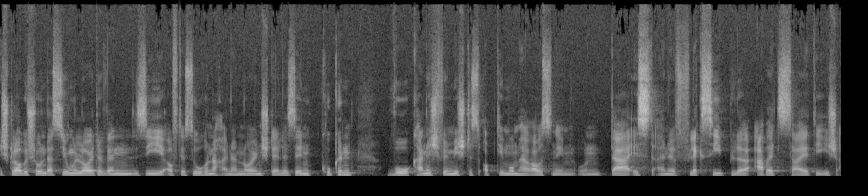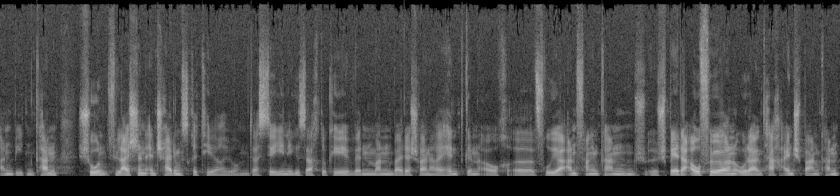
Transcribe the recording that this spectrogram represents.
Ich glaube schon, dass junge Leute, wenn sie auf der Suche nach einer neuen Stelle sind, gucken, wo kann ich für mich das Optimum herausnehmen. Und da ist eine flexible Arbeitszeit, die ich anbieten kann, schon vielleicht ein Entscheidungskriterium, dass derjenige sagt, okay, wenn man bei der Schreinerei Händgen auch äh, früher anfangen kann, später aufhören oder einen Tag einsparen kann,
